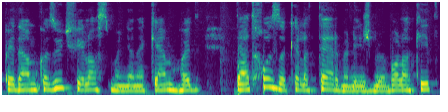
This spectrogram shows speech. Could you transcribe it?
például, amikor az ügyfél azt mondja nekem, hogy tehát hozzak el a termelésből valakit,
